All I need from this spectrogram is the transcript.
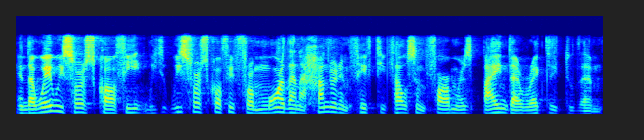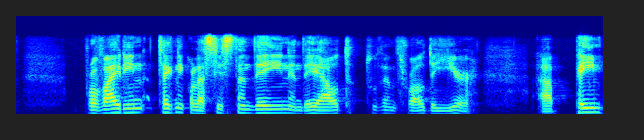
And the way we source coffee, we, we source coffee from more than 150,000 farmers buying directly to them providing technical assistance day in and day out to them throughout the year. Uh, paying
